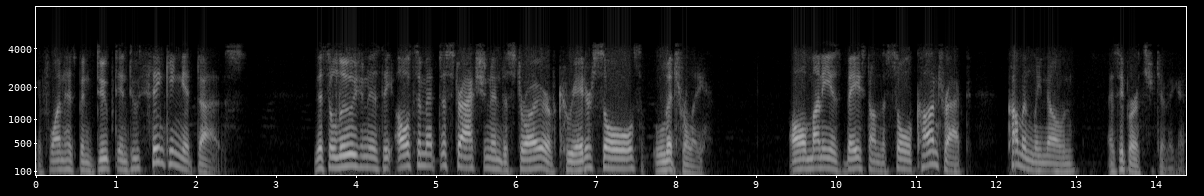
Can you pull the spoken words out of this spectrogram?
if one has been duped into thinking it does. This illusion is the ultimate distraction and destroyer of creator souls, literally. All money is based on the soul contract, commonly known as a birth certificate.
